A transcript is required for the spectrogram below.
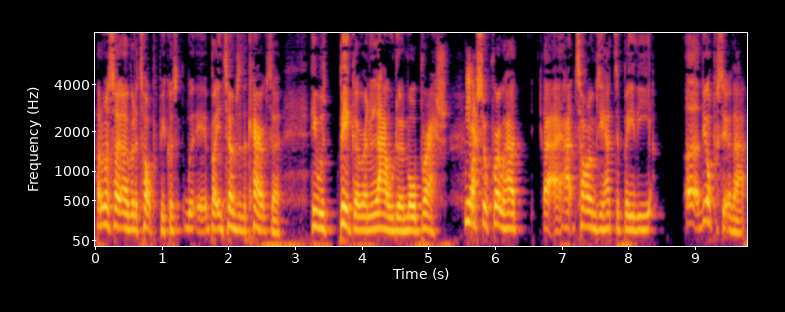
I don't want to say over the top because, but in terms of the character, he was bigger and louder and more brash. Yeah. Russell Crowe had uh, at times he had to be the uh, the opposite of that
